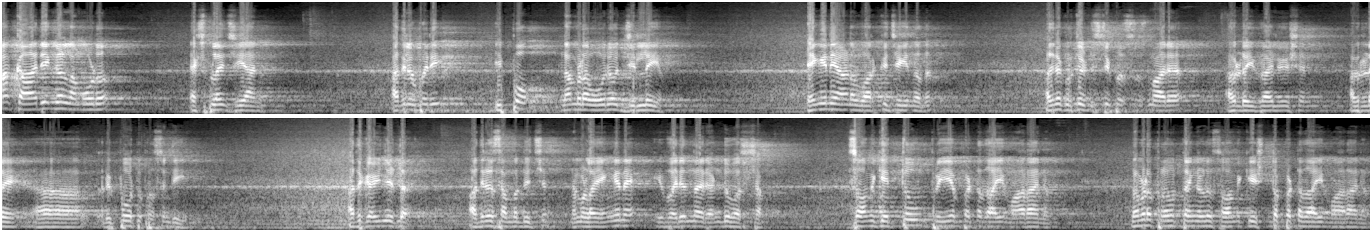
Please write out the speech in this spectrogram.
ആ കാര്യങ്ങൾ നമ്മോട് എക്സ്പ്ലെയിൻ ചെയ്യാൻ. അതിലുപരി ഇപ്പോൾ നമ്മുടെ ഓരോ ജില്ലയും എങ്ങനെയാണ് വർക്ക് ചെയ്യുന്നത്? അതിനെക്കുറിച്ച് ഡിസ്ട്രിക്ട് പ്രസിഡന്റ്മാർ അവരുടെ ഇവാലുവേഷൻ അവരുടെ റിപ്പോർട്ട് പ്രസന്റ് ചെയ്യും. അത് കഴിഞ്ഞിട്ട് അതിനെ സംബന്ധിച്ച് നമ്മൾ എങ്ങനെ ഈ വരുന്ന രണ്ട് വർഷം സ്വാമിക്ക് ഏറ്റവും പ്രിയപ്പെട്ടതായി മാറാനും നമ്മുടെ പ്രവർത്തനങ്ങൾ സ്വാമിക്ക് ഇഷ്ടപ്പെട്ടതായി മാറാനും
